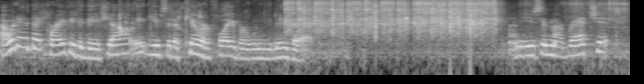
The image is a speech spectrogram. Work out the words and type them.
I would add that gravy to this. Y'all, it gives it a killer flavor when you do that. I'm using my ratchet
